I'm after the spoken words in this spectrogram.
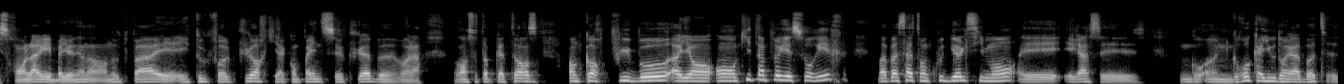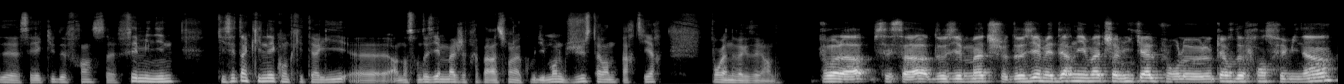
seront là, les Bayonnais n'en autre pas, et, tout le folklore qui accompagne ce club, euh, voilà, rend ce top 14 encore plus beau. Allez, on, quitte un peu les sourires, on va passer à ton coup de gueule, Simon, et, là, c'est un gros, caillou dans la botte, c'est l'équipe de France féminine qui s'est inclinée contre l'Italie euh, dans son deuxième match de préparation à la Coupe du Monde, juste avant de partir pour la Nouvelle-Zélande. Voilà, c'est ça. Deuxième match, deuxième et dernier match amical pour le, le 15 de France féminin.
